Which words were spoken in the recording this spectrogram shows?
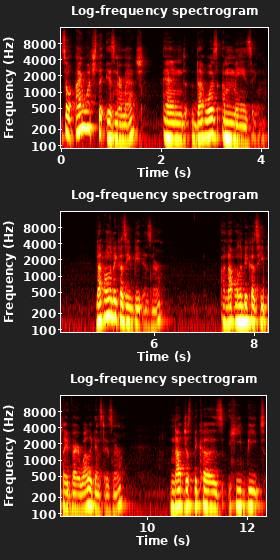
So I watched the Isner match, and that was amazing. Not only because he beat Isner, Uh, not only because he played very well against Isner, not just because he beat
